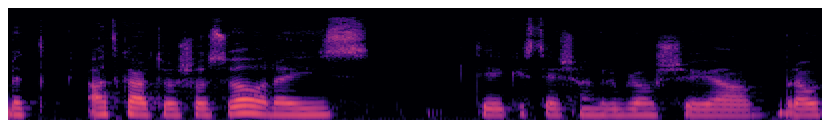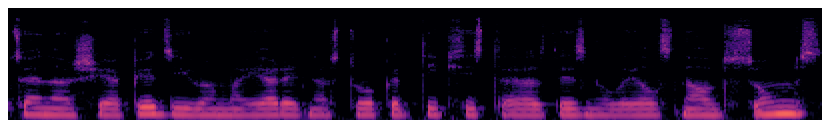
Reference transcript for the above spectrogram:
bet atkārtošos vēlreiz, tie, kas tiešām grib braukt šajā braucienā, šajā piedzīvojumā, jārēķinās to, ka tiks iztērēts diezgan lielas naudas summas,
